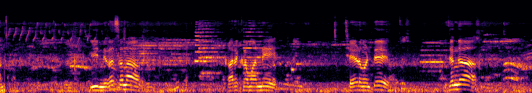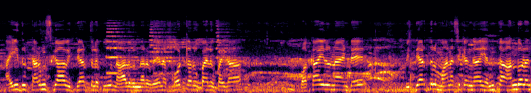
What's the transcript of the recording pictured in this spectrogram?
అంత ఈ నిరసన కార్యక్రమాన్ని చేయడం అంటే నిజంగా ఐదు టర్మ్స్గా విద్యార్థులకు నాలుగున్నర వేల కోట్ల రూపాయలకు పైగా బకాయిలు ఉన్నాయంటే విద్యార్థులు మానసికంగా ఎంత ఆందోళన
